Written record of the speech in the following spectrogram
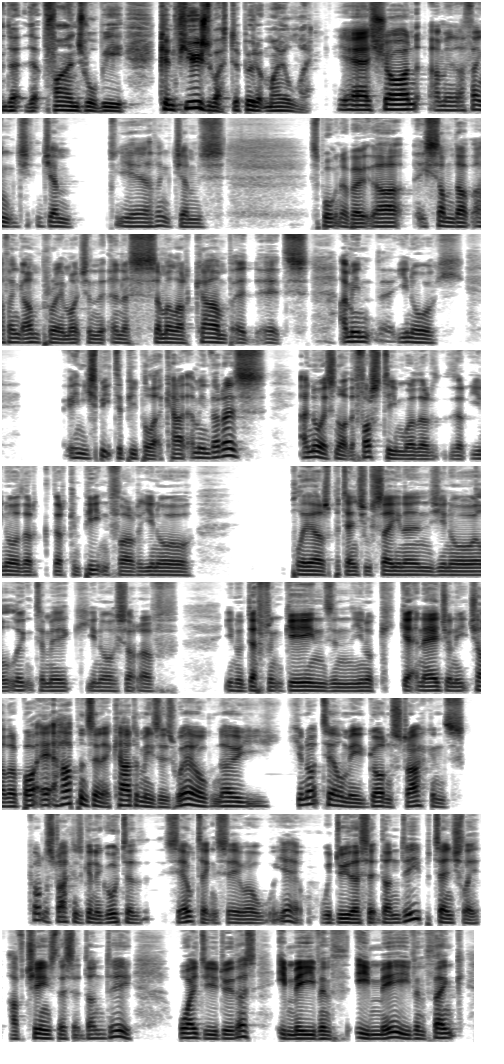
that that fans will be confused with, to put it mildly. Yeah, Sean. I mean, I think Jim. Yeah, I think Jim's spoken about that. He summed up. I think I'm pretty much in the, in a similar camp. It, it's. I mean, you know, when you speak to people at Cat, I mean, there is. I know it's not the first team where they're, they're you know they're they're competing for you know players, potential signings. You know, looking to make you know sort of you know different gains and you know get an edge on each other. But it happens in academies as well. Now you're not telling me Gordon Strachan's Gordon Strachan's going to go to Celtic and say, "Well, yeah, we do this at Dundee potentially. I've changed this at Dundee. Why do you do this?" He may even he may even think,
